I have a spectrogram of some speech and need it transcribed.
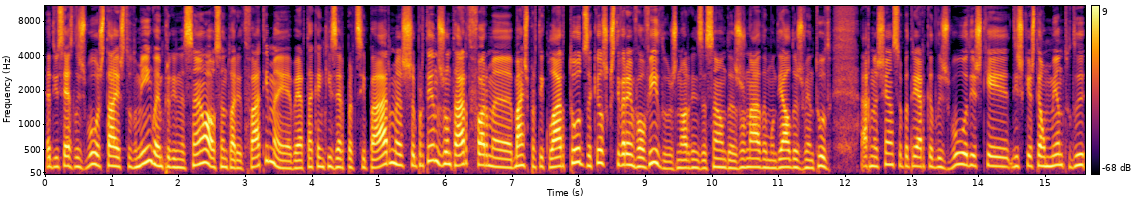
A Diocese de Lisboa está este domingo em peregrinação ao Santuário de Fátima, é aberta a quem quiser participar, mas pretende juntar de forma mais particular todos aqueles que estiverem envolvidos na organização da Jornada Mundial da Juventude. A Renascença, o Patriarca de Lisboa, diz que, é, diz que este é um momento de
